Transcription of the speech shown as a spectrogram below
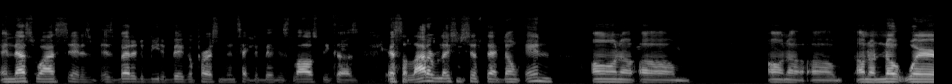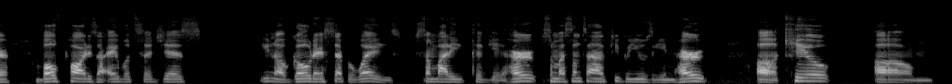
And that's why I said it's, it's better to be the bigger person than take the biggest loss because it's a lot of relationships that don't end on a um on a um, on a note where both parties are able to just you know go their separate ways. Somebody could get hurt. Somebody sometimes people usually getting hurt, uh, killed. Um,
